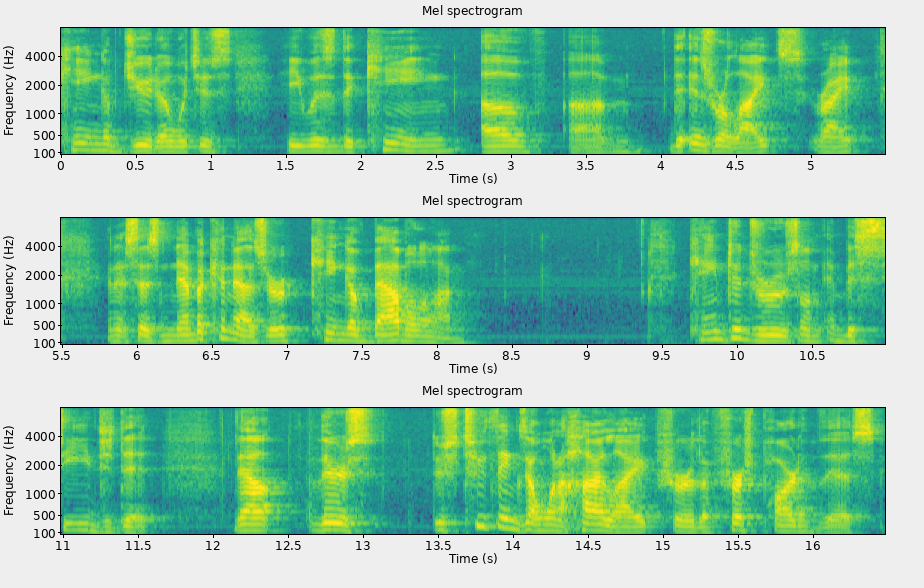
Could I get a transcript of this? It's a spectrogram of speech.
king of Judah, which is he was the king of um, the Israelites, right? And it says Nebuchadnezzar, king of Babylon, came to Jerusalem and besieged it. Now, there's there's two things I want to highlight for the first part of this.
